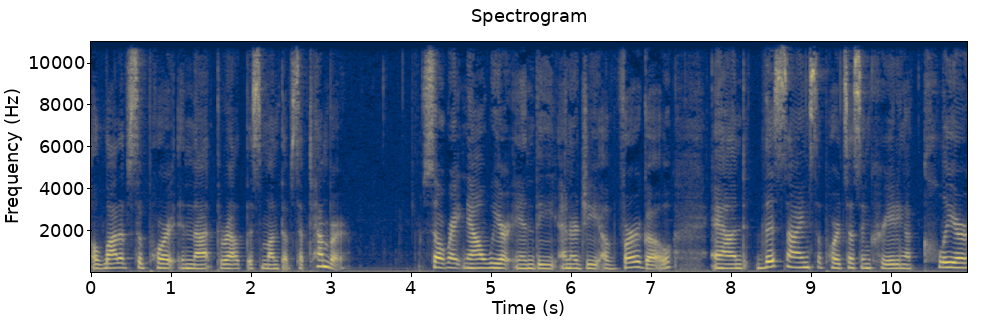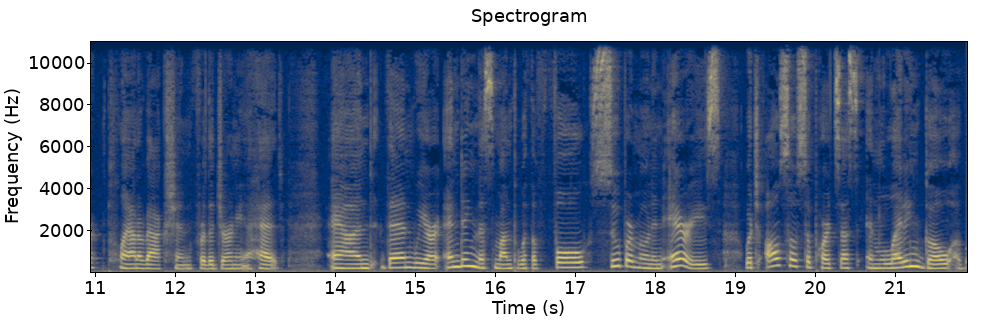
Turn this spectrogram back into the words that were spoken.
a lot of support in that throughout this month of September. So, right now we are in the energy of Virgo, and this sign supports us in creating a clear plan of action for the journey ahead. And then we are ending this month with a full supermoon in Aries, which also supports us in letting go of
